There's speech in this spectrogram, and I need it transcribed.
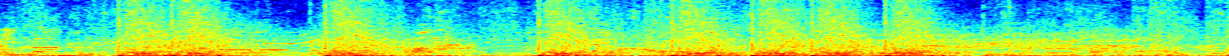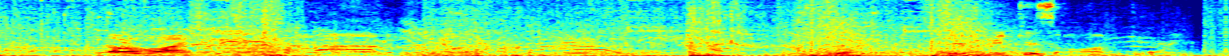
Reloading! Oh boy. Dude, Nick is on point.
